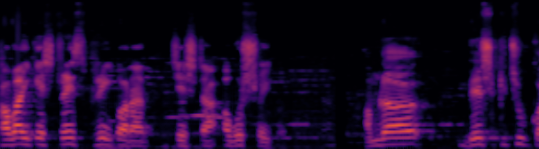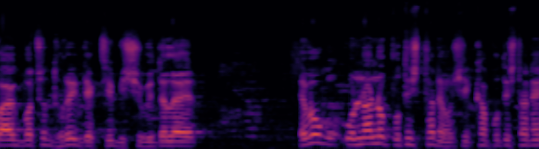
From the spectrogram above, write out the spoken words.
সবাইকে স্ট্রেস ফ্রি করার চেষ্টা অবশ্যই করব আমরা বেশ কিছু কয়েক বছর ধরেই দেখছি বিশ্ববিদ্যালয়ের এবং অন্যান্য প্রতিষ্ঠানেও, শিক্ষা প্রতিষ্ঠানে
